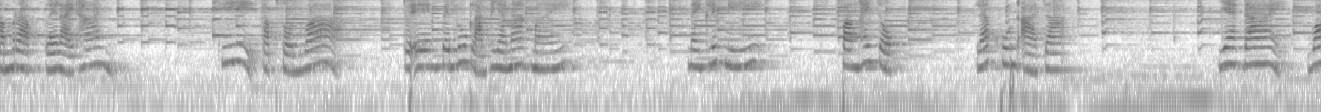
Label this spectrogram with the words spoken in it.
สำหรับหลาย ๆ ท่าน ที่สับสนว่า ตัวเองเป็นลูกหลานพญานาคไหม ในคลิปนี้ ฟังให้จบ และคุณอาจจะ แยกได้ว่า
